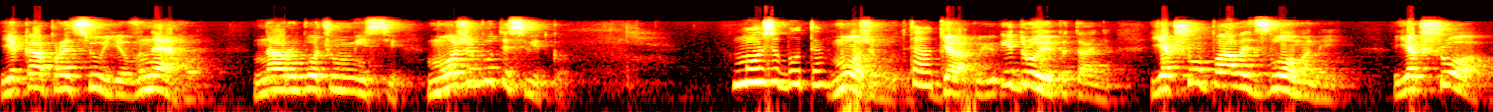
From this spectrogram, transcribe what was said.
яка працює в НЕГО на робочому місці, може бути свідком? Може бути. Може бути. Так. Дякую. І друге питання. Якщо палець зломаний, якщо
